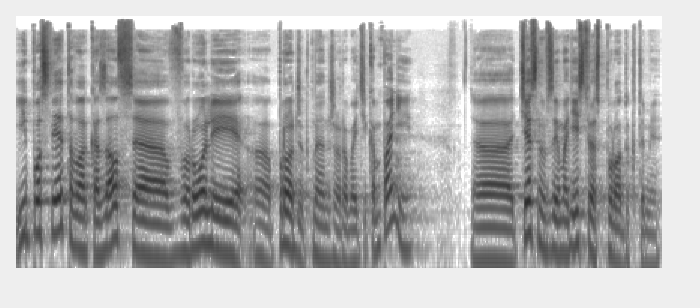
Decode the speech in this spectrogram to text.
И после этого оказался в роли э, проект-менеджера в IT-компании, э, тесно взаимодействуя с продуктами.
